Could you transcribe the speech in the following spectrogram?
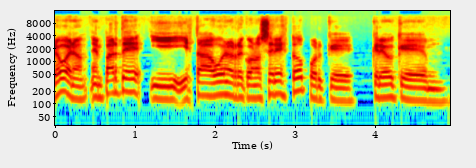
Pero bueno, en parte, y, y estaba bueno reconocer esto porque creo que mm,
